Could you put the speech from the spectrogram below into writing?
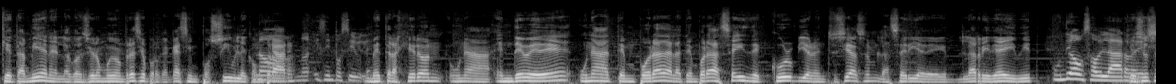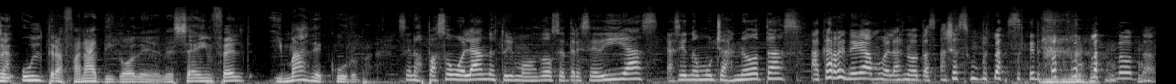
que también lo considero muy buen precio porque acá es imposible comprar, No, no, es imposible. me trajeron una en DVD una temporada, la temporada 6 de Curb Your Enthusiasm, la serie de Larry David, Un día vamos a hablar que de yo ella. soy ultra fanático de, de Seinfeld y más de Curb. Se nos pasó volando, estuvimos 12, 13 días haciendo muchas notas. Acá renegamos de las notas, allá es un placer hacer las notas.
